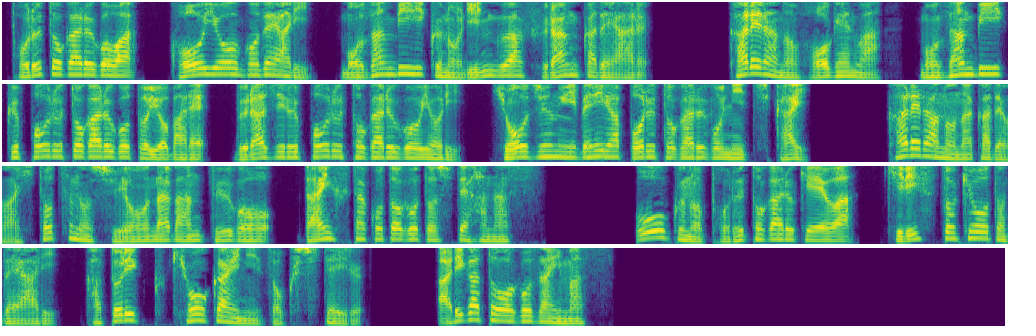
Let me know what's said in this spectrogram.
ポルトガル語は公用語であり、モザンビークのリングアフランカである。彼らの方言は、モザンビークポルトガル語と呼ばれ、ブラジルポルトガル語より、標準イベリアポルトガル語に近い。彼らの中では一つの主要なバントゥー語を、大二言語として話す。多くのポルトガル系は、キリスト教徒であり、カトリック教会に属している。ありがとうございます。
